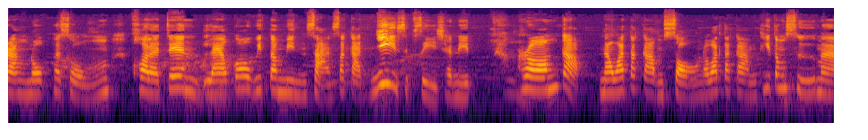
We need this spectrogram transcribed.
รังนกผสมคอลลาเจนแล้วก็วิตามินสารสกัด 24 ชนิด พร้อมกับนวัตกรรม 2 นวัตกรรมที่ต้องซื้อมา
